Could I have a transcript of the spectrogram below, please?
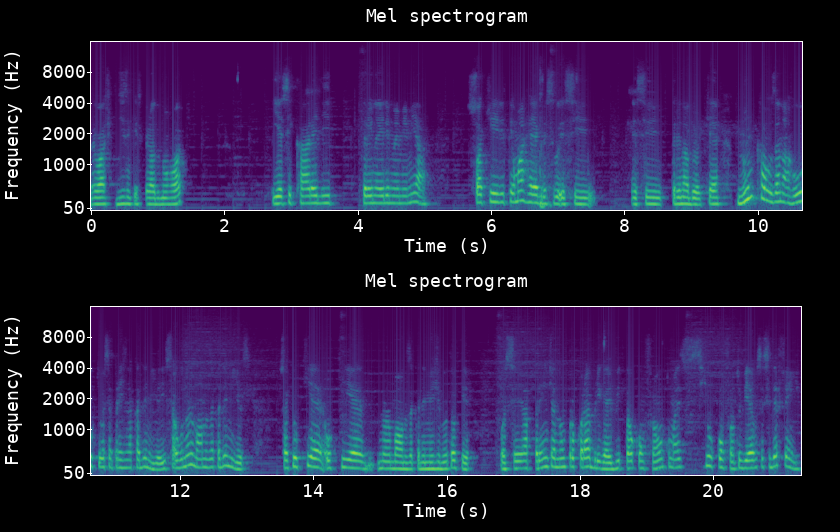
eu acho que dizem que é inspirado no rock. E esse cara, ele treina ele no MMA. Só que ele tem uma regra, esse, esse, esse treinador, que é nunca usar na rua o que você aprende na academia. Isso é algo normal nas academias. Só que o que é, o que é normal nas academias de luta é o quê? Você aprende a não procurar briga, a evitar o confronto, mas se o confronto vier, você se defende.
